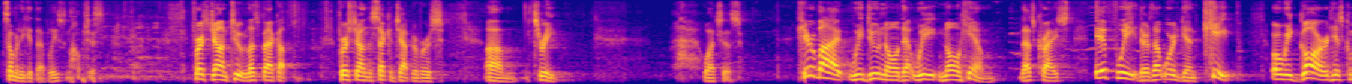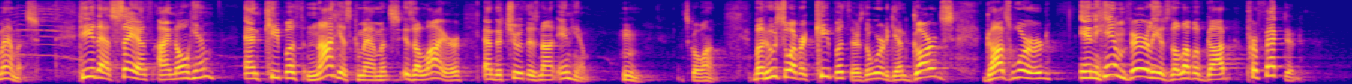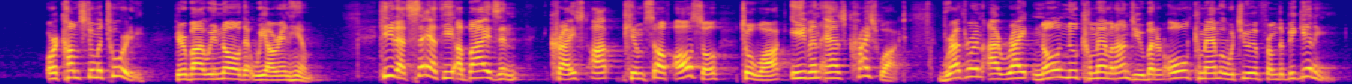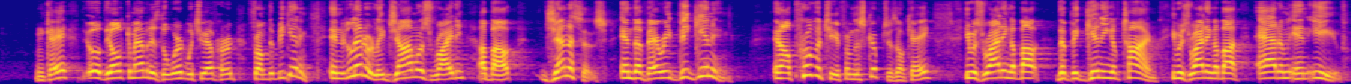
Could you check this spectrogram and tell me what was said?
Somebody get that, please. No, just. 1 John 2, let's back up. 1 John, the second chapter, verse um, 3. Watch this. Hereby we do know that we know him, that's Christ, if we, there's that word again, keep or we guard his commandments. He that saith, I know him, and keepeth not his commandments is a liar, and the truth is not in him. Hmm, let's go on. But whosoever keepeth, there's the word again, guards God's word, in him verily is the love of God perfected or comes to maturity. Hereby we know that we are in him. He that saith he abides in Christ ought himself also to walk even as Christ walked. Brethren, I write no new commandment unto you, but an old commandment which you have from the beginning. Okay? The old commandment is the word which you have heard from the beginning. And literally, John was writing about Genesis in the very beginning. And I'll prove it to you from the scriptures, okay? He was writing about the beginning of time, he was writing about Adam and Eve.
